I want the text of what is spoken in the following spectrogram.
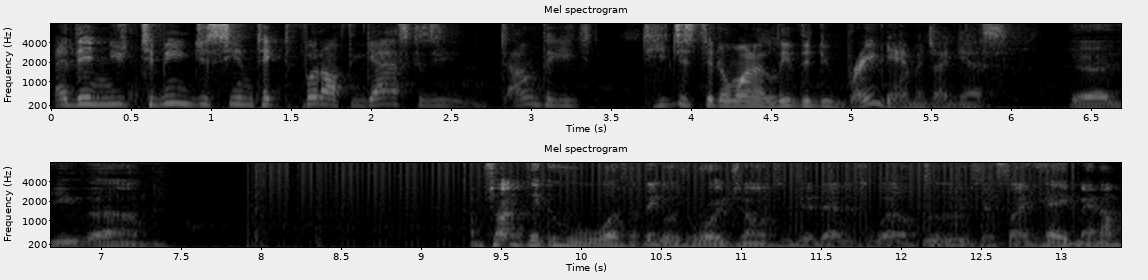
and then you to me you just see him take the foot off the gas because he I don't think he he just didn't want to leave the dude brain damage I guess. Yeah, you. Um, I'm trying to think of who it was. I think it was Roy Jones who did that as well too. Mm-hmm. It's just like, hey man, I'm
